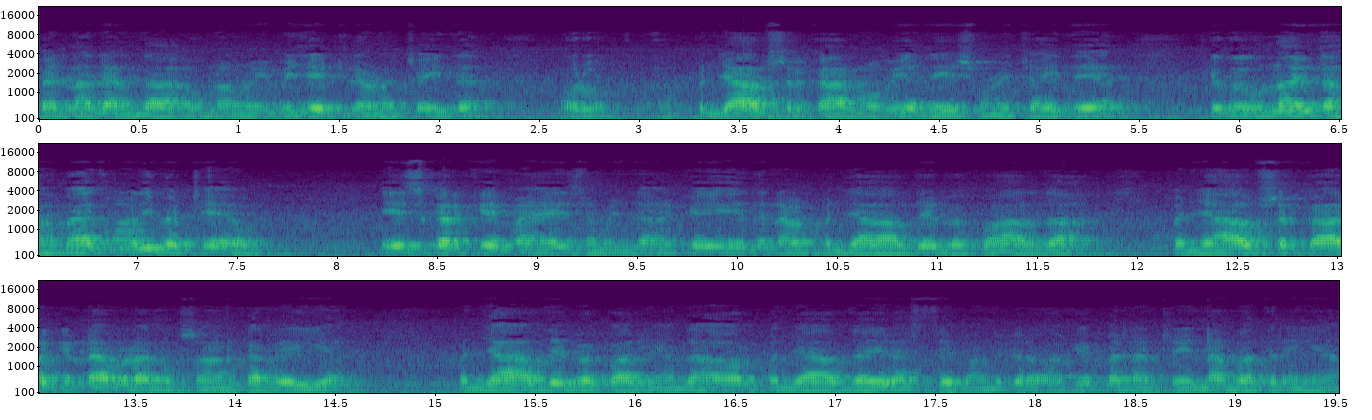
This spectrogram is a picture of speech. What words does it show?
ਪਹਿਲਾਂ ਲਿਆਂਦਾ, ਉਹਨਾਂ ਨੂੰ ਇਮੀਡੀਏਟ ਲਿਆਉਣਾ ਚਾਹੀਦਾ। ਔਰ ਪੰਜਾਬ ਸਰਕਾਰ ਨੂੰ ਵੀ ਆਦੇਸ਼ ਹੋਣੇ ਚਾਹੀਦੇ ਆ, ਕਿਉਂਕਿ ਉਹਨਾਂ ਦੀ ਤਾਂ ਹਮਾਇਤ ਨਾਲ ਹੀ ਬੈਠੇ ਆ ਉਹ। ਇਸ ਕਰਕੇ ਮੈਂ ਇਹ ਸਮਝਦਾ ਕਿ ਇਹਦੇ ਨਾਲ ਪੰਜਾਬ ਦੇ ਵਪਾਰ ਦਾ, ਪੰਜਾਬ ਸਰਕਾਰ ਕਿੰਨਾ ਬੜਾ ਨੁਕਸਾਨ ਕਰ ਰਹੀ ਆ, ਪੰਜਾਬ ਦੇ ਵਪਾਰੀਆਂ ਦਾ ਔਰ ਪੰਜਾਬ ਦਾ ਇਹ ਰਸਤੇ ਬੰਦ ਕਰਵਾ ਕੇ ਪਹਿਲਾਂ ਟ੍ਰੇਨਾਂ ਵੱਧ ਰਹੀਆਂ,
